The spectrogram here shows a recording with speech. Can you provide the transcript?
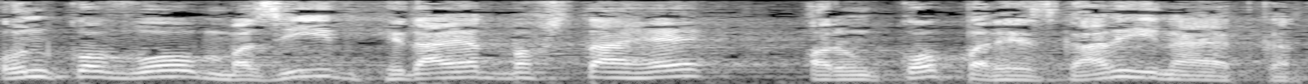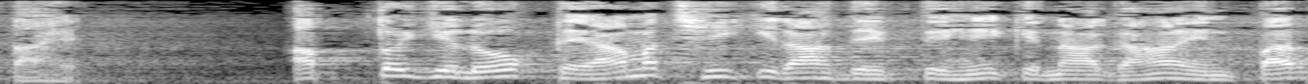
ان کو وہ مزید ہدایت بخشتا ہے اور ان کو پرہیزگاری عنایت کرتا ہے۔ اب تو یہ لوگ قیامت ہی کی راہ دیکھتے ہیں کہ ناگہاں ان پر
